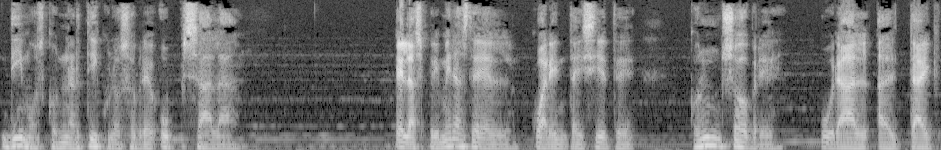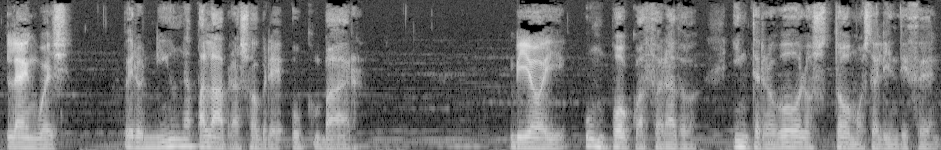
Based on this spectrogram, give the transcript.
dimos con un artículo sobre Uppsala. En las primeras del 47, con un sobre Ural Altaik Language pero ni una palabra sobre Ukbar. Bioy, un poco azorado, interrogó los tomos del índice.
